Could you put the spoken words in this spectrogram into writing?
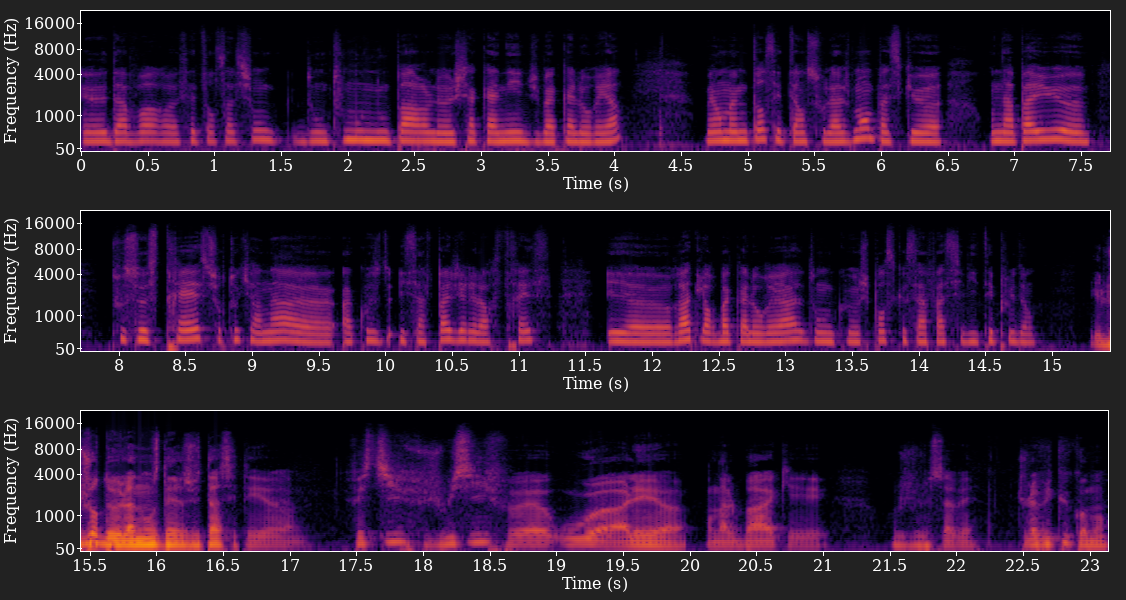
d'avoir cette sensation dont tout le monde nous parle chaque année du baccalauréat mais en même temps c'était un soulagement parce que euh, on n'a pas eu euh, tout ce stress, surtout qu'il y en a euh, à cause de, ils savent pas gérer leur stress et ratent leur baccalauréat, donc je pense que ça a facilité plus d'un. Et le jour de l'annonce des résultats, c'était festif, jouissif ou allez, on a le bac et je le savais. Tu l'as vécu comment?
